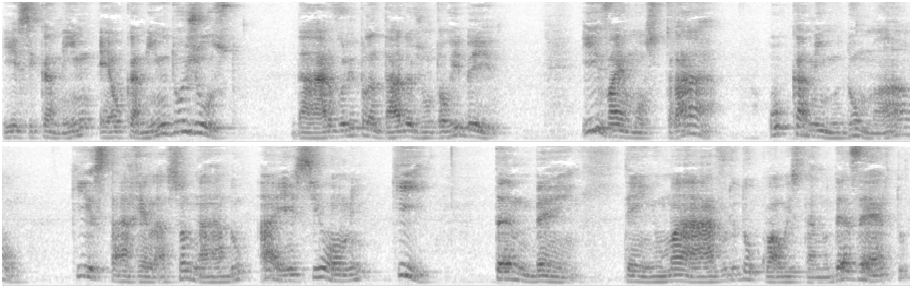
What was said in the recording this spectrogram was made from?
esse caminho é o caminho do justo da árvore plantada junto ao ribeiro. E vai mostrar o caminho do mal que está relacionado a esse homem que também tem uma árvore do qual está no deserto,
